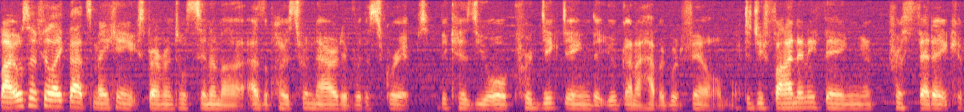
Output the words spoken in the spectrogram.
But I also feel like that's making experimental cinema as opposed to a narrative with a script because you're predicting that you're going to have a good film. Did you find anything prophetic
